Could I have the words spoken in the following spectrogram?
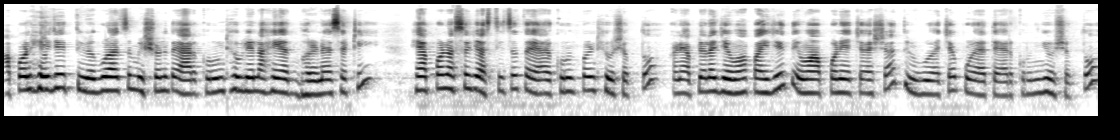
आपण हे जे तिळगुळाचं मिश्रण तयार करून ठेवलेलं आहे यात भरण्यासाठी हे आपण असं जास्तीचं तयार करून पण ठेवू शकतो आणि आपल्याला जेव्हा पाहिजे तेव्हा आपण याच्या अशा तिळगुळाच्या पोळ्या तयार करून घेऊ शकतो.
